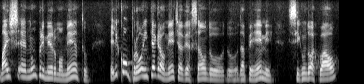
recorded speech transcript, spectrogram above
Mas, é, num primeiro momento, ele comprou integralmente a versão do, do da PM, segundo a qual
